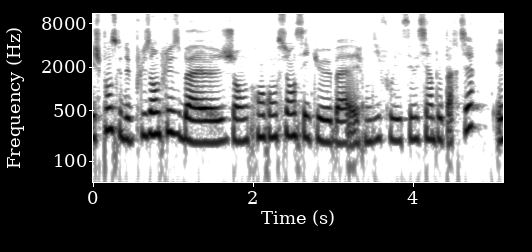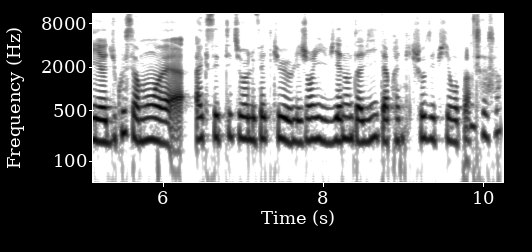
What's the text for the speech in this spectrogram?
Et je pense que de plus en plus, bah, j'en prends conscience et que bah, je me dis, il faut laisser aussi un peu partir. Et euh, du coup, c'est vraiment euh, accepter, tu vois, le fait que les gens ils viennent dans ta vie, t'apprennent quelque chose et puis ils repartent. C'est ça.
